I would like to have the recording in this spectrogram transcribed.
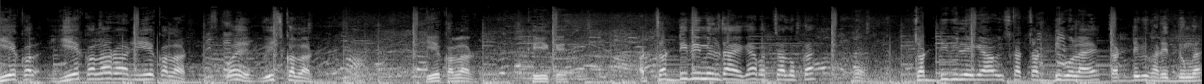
ये कल, ये कलर और ये कलर ओए विच कलर ये कलर ठीक है. और चड्डी भी मिलता है क्या बच्चा लोग का? चड्डी भी ले गया इसका चड्डी बोला है। चड्डी भी खरीद दूँगा।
